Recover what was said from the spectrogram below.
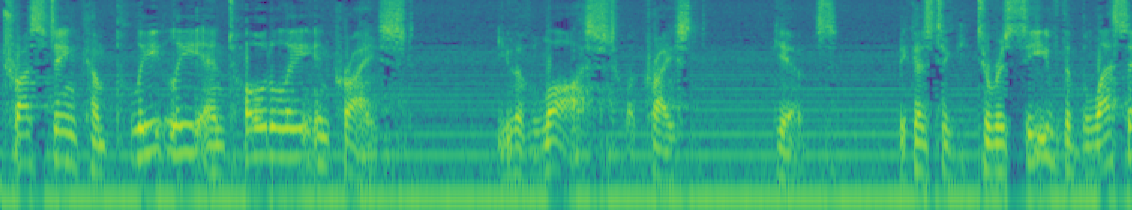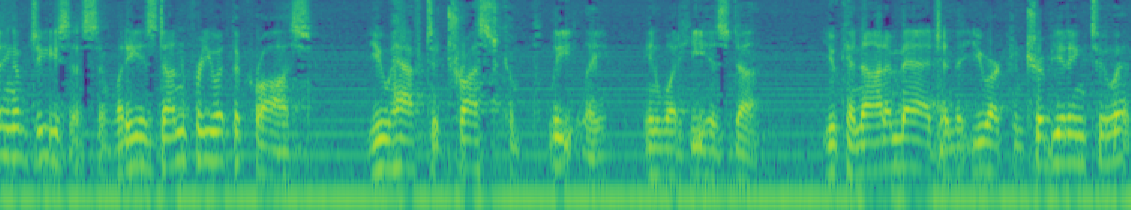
trusting completely and totally in Christ, you have lost what Christ gives. Because to, to receive the blessing of Jesus and what he has done for you at the cross, you have to trust completely in what he has done. You cannot imagine that you are contributing to it.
